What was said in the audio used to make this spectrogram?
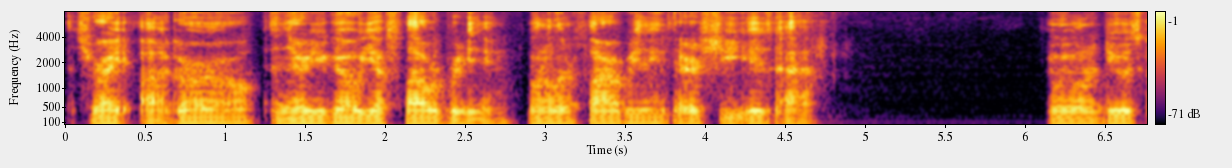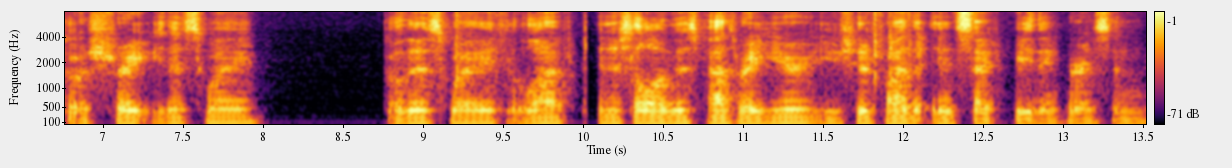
That's right, a girl. And there you go. You have flower breathing. You want to learn flower breathing? There she is at. And what you want to do is go straight this way. Go this way to the left. And just along this path right here, you should find the insect breathing person.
